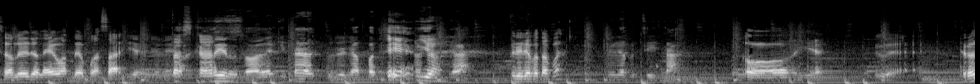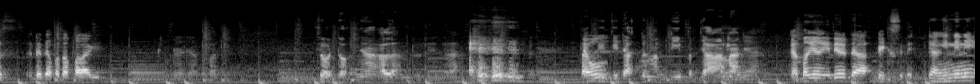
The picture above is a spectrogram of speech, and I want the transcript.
Soalnya udah lewat deh masanya. Udah lewat. tas karir. soalnya kita udah dapat iya. juga, Udah dapat apa? udah dapat cerita Oh iya. Terus udah dapat apa lagi? udah dapat jodohnya alhamdulillah tapi Emang- tidak dengan di perjalanan ya Emang yang ini udah fix nih. Yang ini nih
